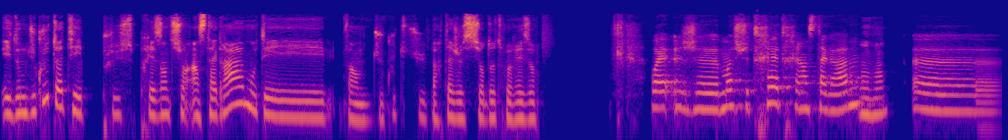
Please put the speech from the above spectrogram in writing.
Et donc du coup, toi, t'es plus présente sur Instagram ou t'es, enfin, du coup, tu partages aussi sur d'autres réseaux? Ouais, je, moi, je suis très très Instagram. Mm-hmm. Euh,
